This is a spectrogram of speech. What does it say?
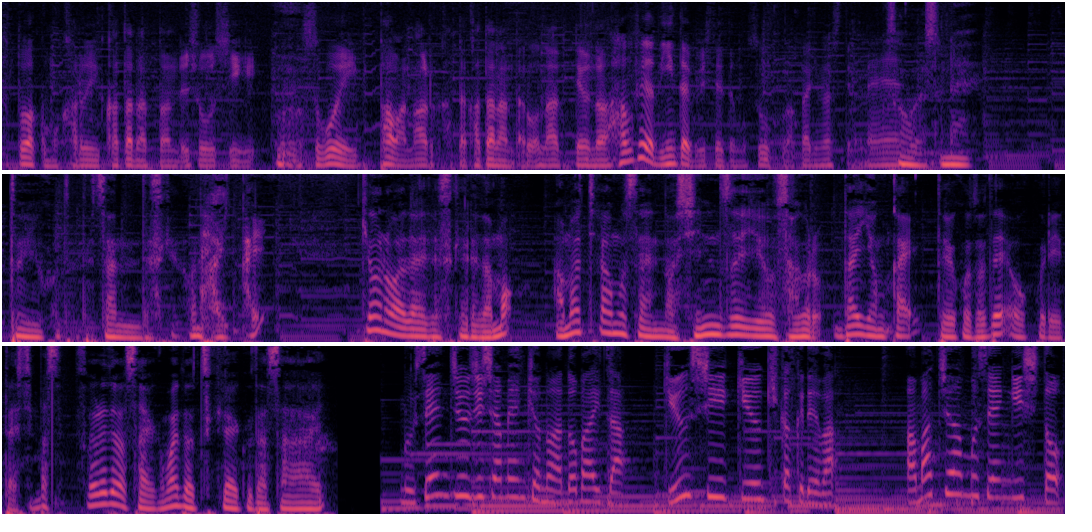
フットワークも軽い方だったんでしょうし、うん。すごいパワーのある方方なんだろうなっていうのはハムフェアでインタビューしててもすごく分かりましたよね。そうですね。ということで、残念ですけどね。はい。今日の話題ですけれども、アマチュア無線の真髄を探る第4回ということでお送りいたします。それでは最後までお付き合いください。無線従事者免許のアドバイザー QCQ 企画ではアマチュア無線技師と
